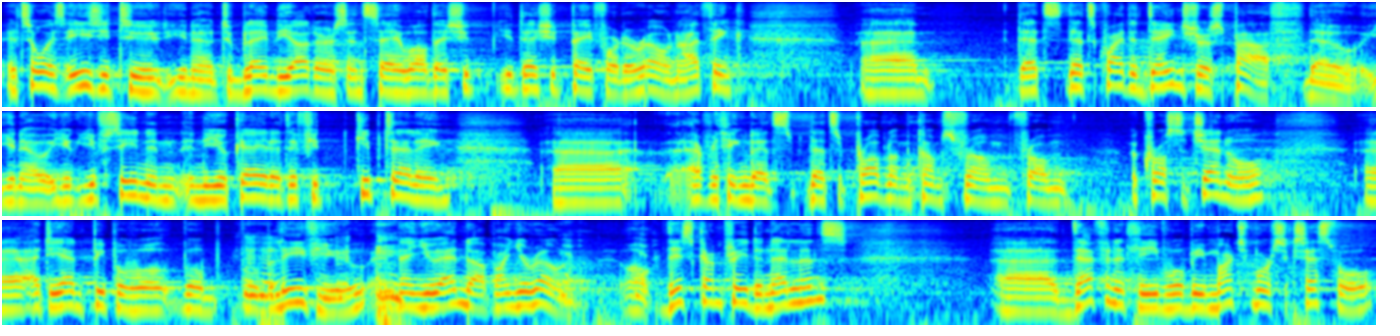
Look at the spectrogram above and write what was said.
it's always easy to you know to blame the others and say, well, they should they should pay for their own. I think. Um, that's that's quite a dangerous path, though. You know, you, have seen in, in the UK that if you keep telling uh, everything that's that's a problem comes from from across the channel, uh, at the end people will, will, will mm -hmm. believe you, and then you end up on your own. Well, yeah. this country, the Netherlands, uh, definitely will be much more successful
